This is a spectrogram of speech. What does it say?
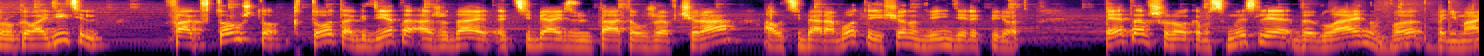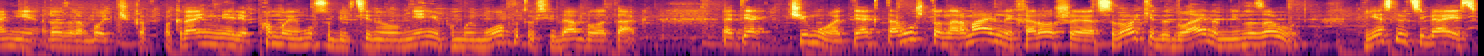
руководитель Факт в том, что кто-то где-то ожидает от тебя результата уже вчера, а у тебя работа еще на две недели вперед. Это в широком смысле дедлайн в понимании разработчиков. По крайней мере, по моему субъективному мнению, по моему опыту всегда было так. Это я к чему? Это я к тому, что нормальные, хорошие сроки дедлайном не назовут. Если у тебя есть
